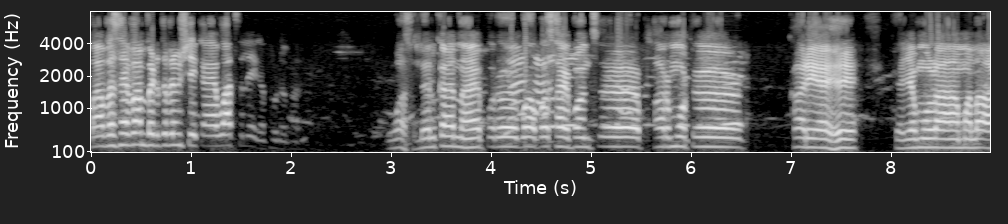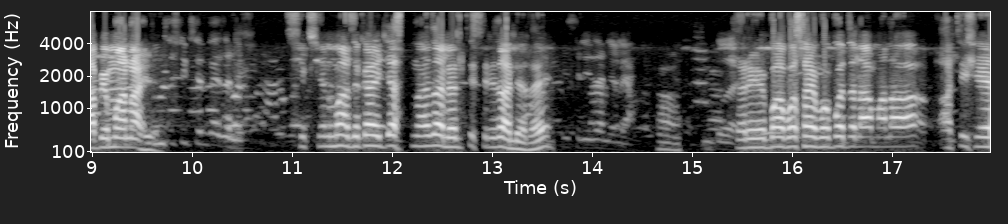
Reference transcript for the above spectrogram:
बाबासाहेब आंबेडकरांविषयी काय वाचलंय का थोडंफार? वाचलेलं काय नाही पर बाबासाहेबांचं फार मोठं कार्य आहे. त्याच्यामुळं आम्हाला अभिमान आहे. तुमचं शिक्षण काय झालं? शिक्षण माझं काय जास्त नाही झालेलं तिसरी झालेलं आहे. तिसरी झालेलं आहे. हा. बरं. तर बाबासाहेबाबद्दल आम्हाला अतिशय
